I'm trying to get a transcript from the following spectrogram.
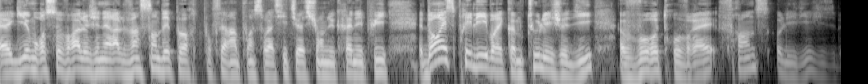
euh, Guillaume recevra le général Vincent Desportes pour faire un point sur la situation en Ukraine. Et puis, dans Esprit Libre et comme tous les jeudis, vous retrouverez Franz Olivier Gisbert.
